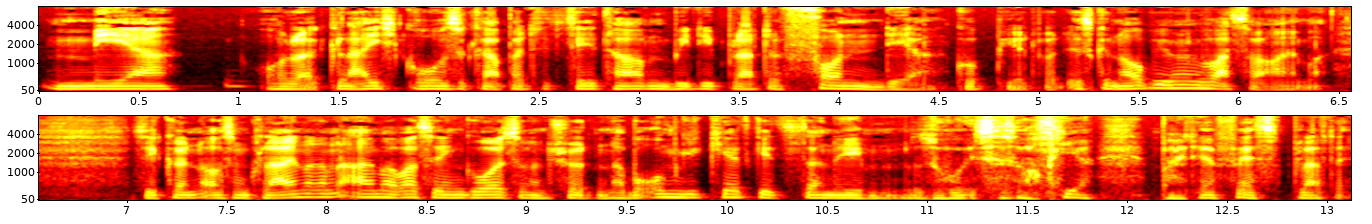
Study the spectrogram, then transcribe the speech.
mehr oder gleich große Kapazität haben wie die Platte, von der kopiert wird. Ist genau wie mit dem Wassereimer. Sie können aus einem kleineren Eimer Wasser in den größeren schütten, aber umgekehrt geht's daneben. So ist es auch hier bei der Festplatte.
